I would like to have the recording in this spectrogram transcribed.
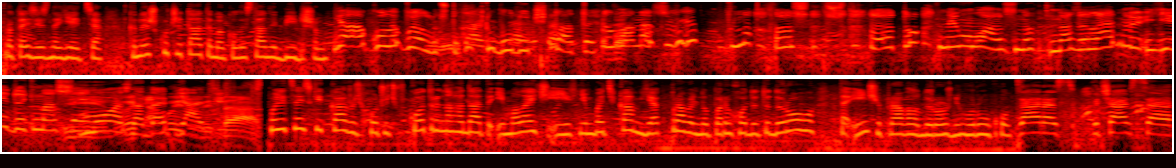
проте зізнається, книжку читатиме, коли стане більшим. Я коли виросту, то буду читати. Вона світла, с- с- е, то не можна. На зелену їдуть машини. Можна, дай п'ять. Поліцейські кажуть, хочуть вкотре нагадати і малечі, і їхнім батькам, як правильно переходити дорогу та інші правила дорожнього руху. Зараз почався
